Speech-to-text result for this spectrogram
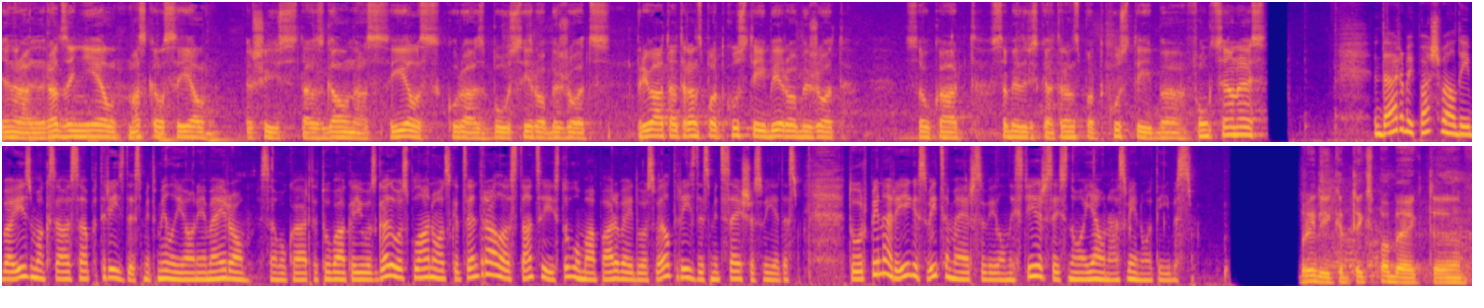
ģenerāla Radziņa iela, Maskavas iela. Šīs tās galvenās ielas, kurās būs ierobežotas privātā transporta kustība, ierobežota Savukārt sabiedriskā transporta kustība funkcionēs. Darbi pašvaldībai izmaksās ap 30 miljoniem eiro. Savukārt tuvākajos gados plānots, ka centrālās stacijas tuvumā pārveidos vēl 36 vietas. Turpina Rīgas vicemērs Vilnis Čirsis no jaunās vienotības. Brīdī, kad tiks pabeigta uh,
